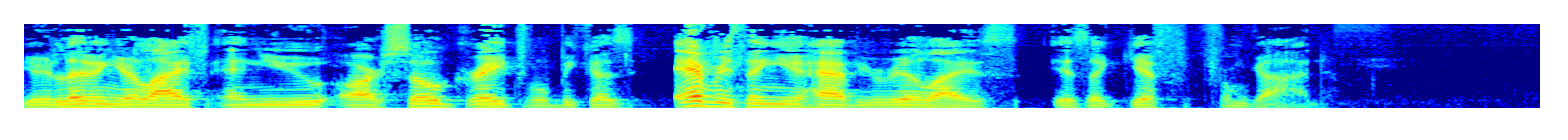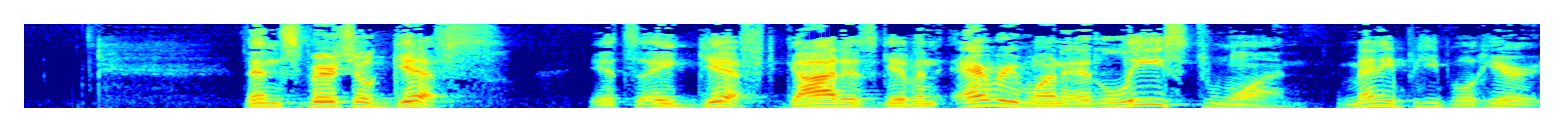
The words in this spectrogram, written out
you're living your life and you are so grateful because everything you have, you realize, is a gift from God. Then spiritual gifts. It's a gift. God has given everyone at least one. Many people here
